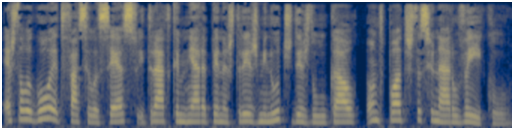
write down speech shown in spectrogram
Esta lagoa é de fácil acesso e terá de caminhar apenas 3 minutos desde o local onde pode estacionar o veículo.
